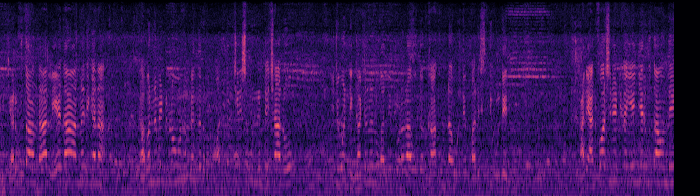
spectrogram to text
ఇది జరుగుతుందా లేదా అన్నది గన గవర్నమెంట్లో ఉన్న పెద్దలు మానిటర్ చేసి ఉండింటే చాలు. ఇటువంటి ఘటనలు మళ్ళీ పునరావృతం కాకుండా ఉండే పరిస్థితి ఉండేది. కానీ అన్ఫార్చునేట్గా ఏం జరుగుతూ ఉంది?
